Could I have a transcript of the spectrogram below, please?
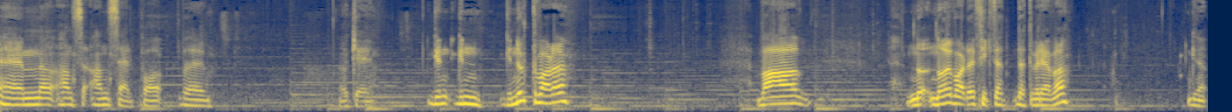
em, han, han ser på eh, OK. Gn, gn, Gnurt var det. Hva Når var det du fikk det, dette brevet? Gnu-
